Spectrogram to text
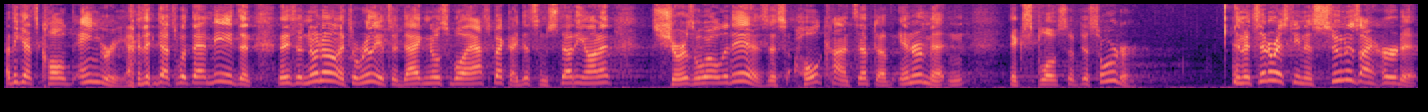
I think that's called angry. I think that's what that means. And they said, no, no, it's a really, it's a diagnosable aspect. I did some study on it. Sure as the world it is. This whole concept of intermittent explosive disorder. And it's interesting, as soon as I heard it,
